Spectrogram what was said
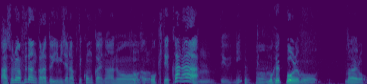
あ、それは普段からという意味じゃなくて、今回のあのそうそう起きてから、っうん。ていう意味？うんもう結構俺もう、なんやろ。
